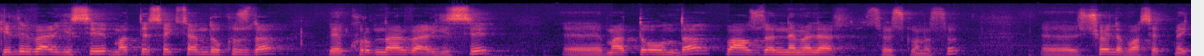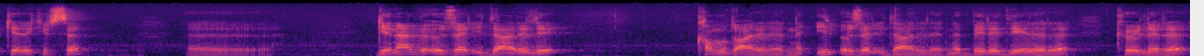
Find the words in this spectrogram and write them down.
gelir vergisi madde 89'da ve kurumlar vergisi e, madde 10'da bazı düzenlemeler söz konusu. E, şöyle bahsetmek gerekirse e, genel ve özel idareli kamu dairelerine, il özel idarelerine, belediyelere, köylere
